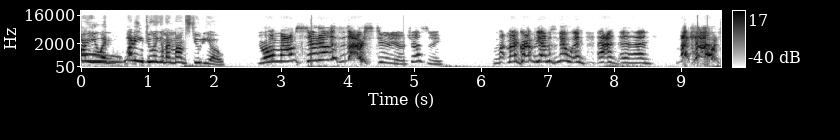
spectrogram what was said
are you and what are you doing in my mom's studio? Your own mom's studio? This is our studio, trust me. My, my grand piano's new, and and and, and my couch.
